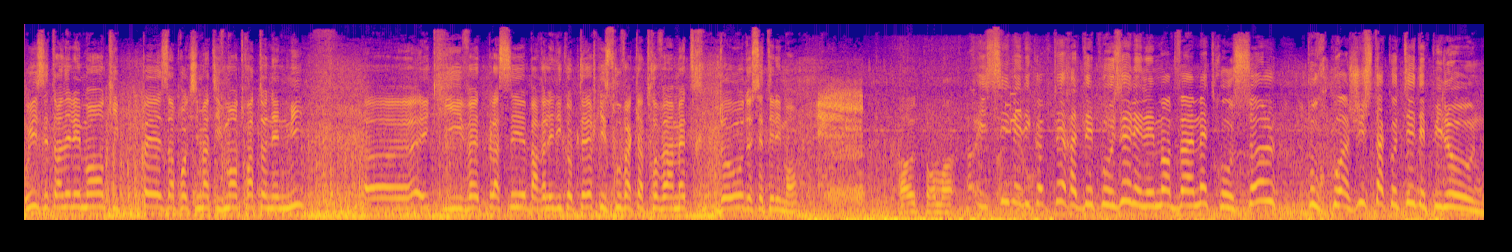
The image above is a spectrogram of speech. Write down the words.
Oui, c'est un élément qui pèse approximativement 3 tonnes et demie euh, et qui va être placé par l'hélicoptère qui se trouve à 80 mètres de haut de cet élément. pour moi. Ici, l'hélicoptère a déposé l'élément de 20 mètres au sol. Pourquoi? Juste à côté des pylônes.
